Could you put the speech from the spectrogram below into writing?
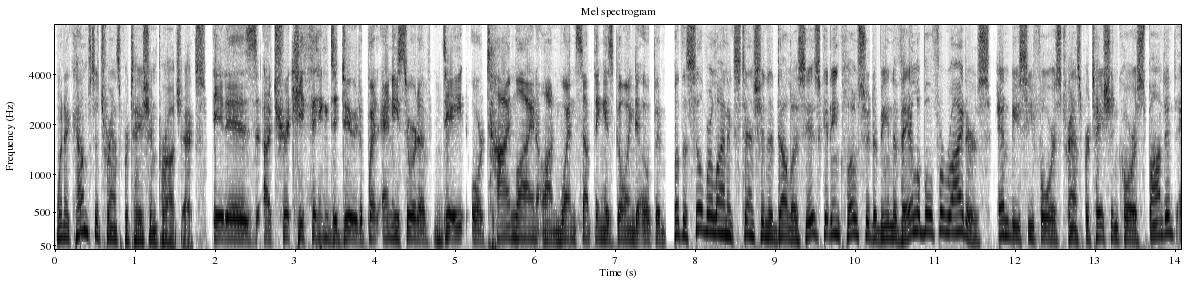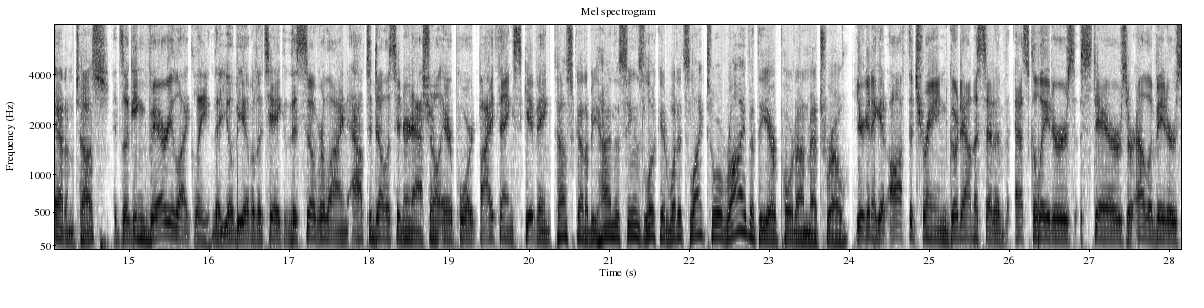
When it comes to transportation projects, it is a tricky thing to do to put any sort of date or timeline on when something is going to open. But the Silver Line extension to Dulles is getting closer to being available for riders. NBC4's transportation correspondent Adam Tuss. It's looking very likely that you'll be able to take the Silver Line out to Dulles International Airport by Thanksgiving. Tuss got a behind the scenes look at what it's like to arrive at the airport on Metro. You're going to get off the train, go down a set of escalators, stairs, or elevators,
